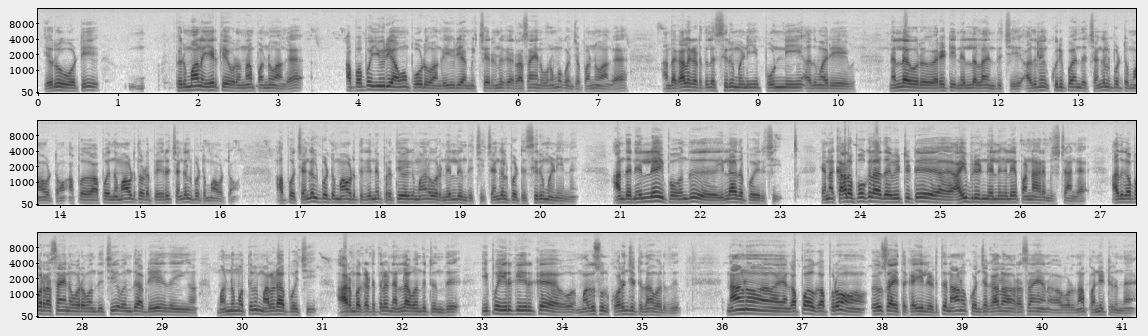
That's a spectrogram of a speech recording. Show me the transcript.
எரு ஓட்டி பெரும்பாலும் இயற்கை உரம் தான் பண்ணுவாங்க. அப்பப்போ யூரியாவும் போடுவாங்க. யூரியா மிக்சர்னு ரசாயன உரமும் கொஞ்சம் பண்ணுவாங்க. அந்த காலகட்டத்தில் சிறுமணி பொன்னி அது மாதிரி நல்ல ஒரு வெரைட்டி நெல்லெல்லாம் இருந்துச்சு. அதுலேயும் குறிப்பாக இந்த செங்கல்பட்டு மாவட்டம். அப்போ அப்போ இந்த மாவட்டத்தோட பேர் செங்கல்பட்டு மாவட்டம். அப்போது செங்கல்பட்டு மாவட்டத்துக்குன்னு பிரத்யேகமான ஒரு நெல் இருந்துச்சு செங்கல்பட்டு சிறுமணின்னு. அந்த நெல்லே இப்போ வந்து இல்லாத போயிடுச்சு ஏன்னா காலப்போக்கில் அதை விட்டுட்டு ஹைப்ரிட் நெல்லுங்களே பண்ண ஆரம்பிச்சிட்டாங்க. அதுக்கப்புறம் ரசாயன உரம் வந்துச்சு வந்து அப்படியே இங்கே மண் மொத்தமே மலடாக போச்சு. ஆரம்ப கட்டத்தில் நல்லா வந்துட்டு இருந்து இப்போ இருக்க இருக்க மகசூல் குறைஞ்சிட்டு தான் வருது. நானும் எங்கள் அப்பாவுக்கு அப்புறம் விவசாயத்தை கையில் எடுத்து நானும் கொஞ்சம் காலம் ரசாயன உரம் தான் பண்ணிகிட்டு இருந்தேன்.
